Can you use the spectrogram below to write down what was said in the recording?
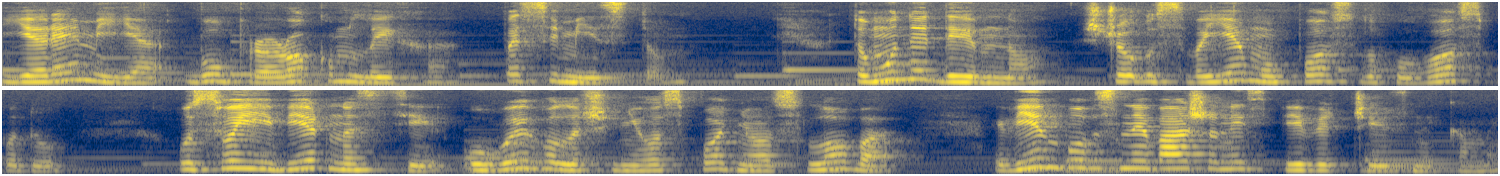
Єремія був пророком лиха, песимістом. Тому не дивно, що у своєму послуху Господу, у своїй вірності, у виголошенні Господнього Слова, він був зневажений співвітчизниками,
